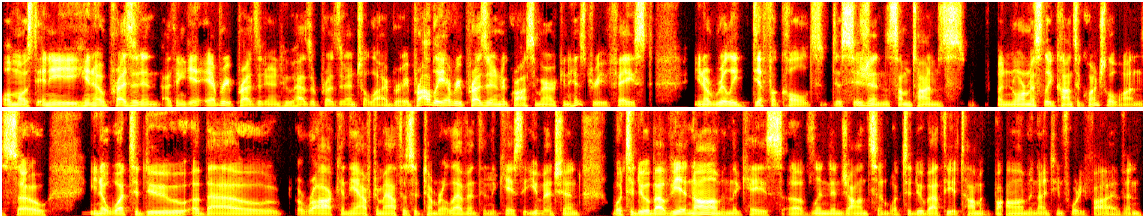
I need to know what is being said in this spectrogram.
almost any you know president i think every president who has a presidential library probably every president across american history faced you know really difficult decisions sometimes enormously consequential ones. So, you know, what to do about Iraq in the aftermath of September 11th, in the case that you mentioned, what to do about Vietnam in the case of Lyndon Johnson, what to do about the atomic bomb in 1945, and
